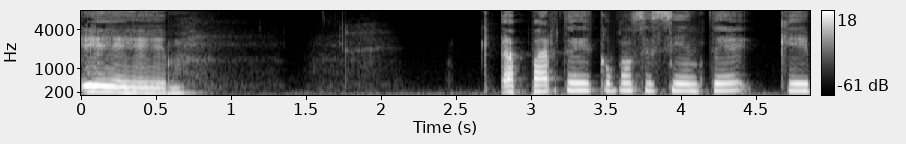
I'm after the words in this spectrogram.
eh, aparte de cómo se siente, ¿qué,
